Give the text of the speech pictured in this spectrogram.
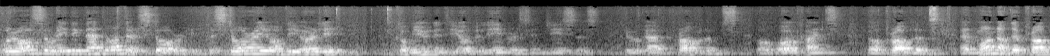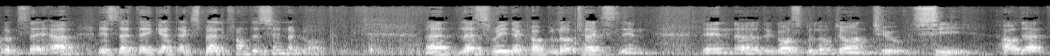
we're also reading that other story, the story of the early community of believers in Jesus who have problems of all kinds of problems. And one of the problems they have is that they get expelled from the synagogue. And let's read a couple of texts in in uh, the Gospel of John to see how that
